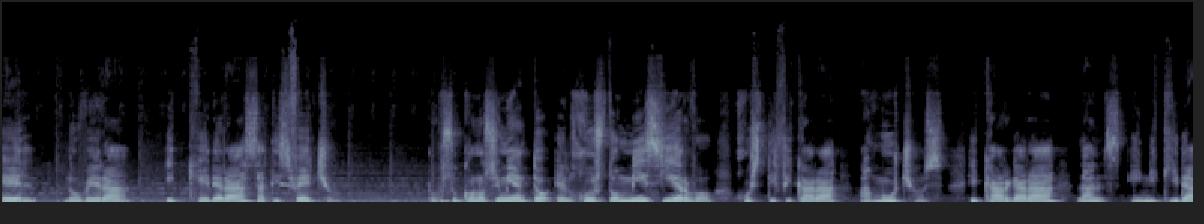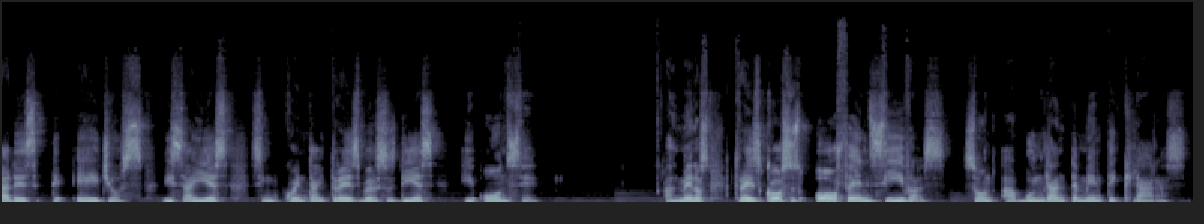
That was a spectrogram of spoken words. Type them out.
Él lo verá y quedará satisfecho por su conocimiento, el justo, mi siervo, justificará a muchos y cargará las iniquidades de ellos. Isaías 53, versos 10 y 11. Al menos tres cosas ofensivas son abundantemente claras.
